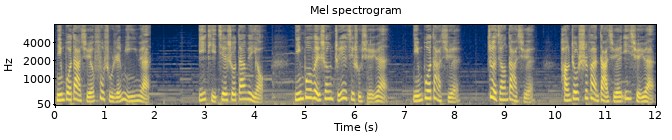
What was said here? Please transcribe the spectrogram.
宁波大学附属人民医院；遗体接收单位有宁波卫生职业技术学院、宁波大学、浙江大学、杭州师范大学医学院。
